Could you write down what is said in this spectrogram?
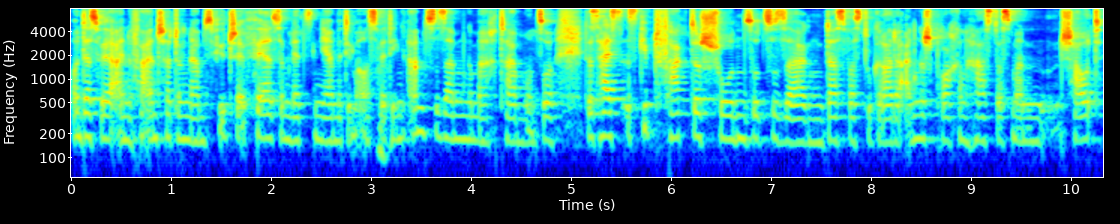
und dass wir eine Veranstaltung namens Future Affairs im letzten Jahr mit dem Auswärtigen Amt zusammen gemacht haben und so. Das heißt, es gibt faktisch schon sozusagen das, was du gerade angesprochen hast, dass man schaut,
